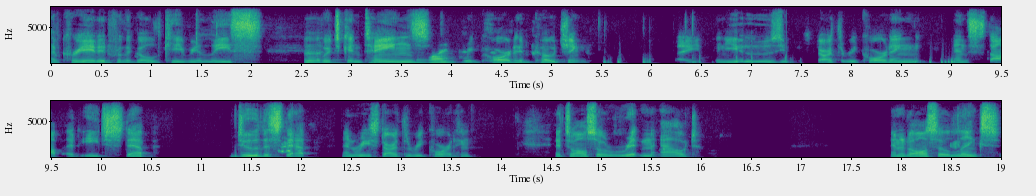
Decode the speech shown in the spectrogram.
I've created for the Gold Key release, uh, which contains recorded coaching that you can use. You can start the recording and stop at each step, do the step, and restart the recording. It's also written out, and it also links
